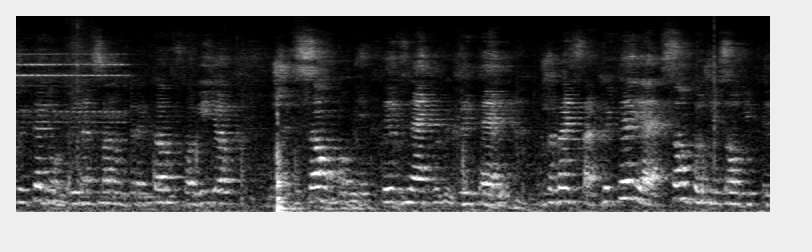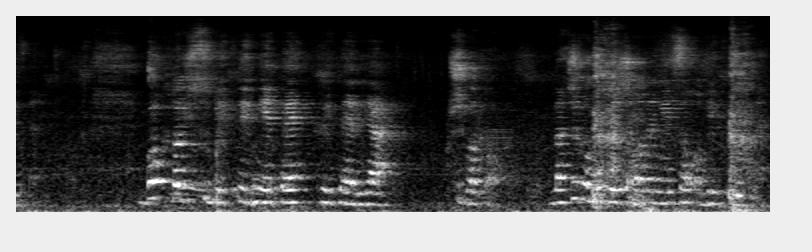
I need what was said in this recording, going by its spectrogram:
kryterium jeden z panów dyrektorów powiedział, że są obiektywne kryteria. Proszę Państwa, kryteria są, to już nie są obiektywne. Bo ktoś subiektywnie te kryteria przygotował. Dlaczego mówię, że one nie są obiektywne?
